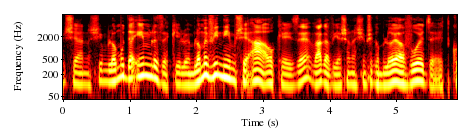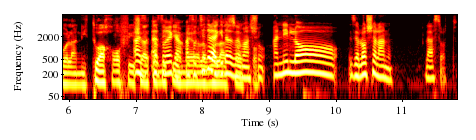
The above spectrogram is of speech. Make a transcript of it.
שאנשים לא מודעים לזה, כאילו, הם לא מבינים שאה, אוקיי, זה, ואגב, יש אנשים שגם לא יאהבו את זה, את כל הניתוח אופי אז, שאתה אז רגע, מתיימר אז לבוא רציתי להגיד על זה לעשות משהו. פה. אני לא, זה לא שלנו לעשות.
